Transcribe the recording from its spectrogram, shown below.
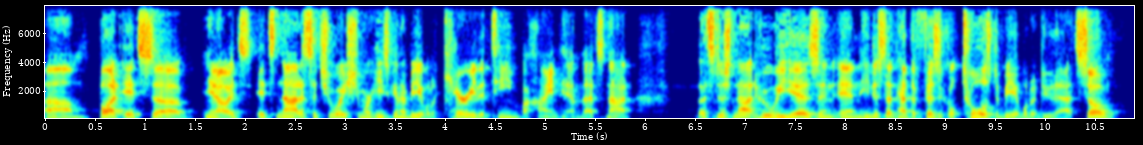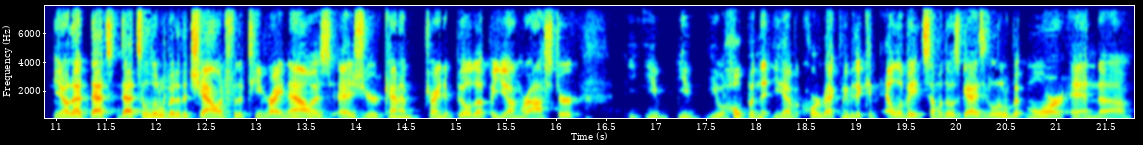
Um, but it's uh, you know it's it's not a situation where he's going to be able to carry the team behind him. That's not that's just not who he is, and and he just doesn't have the physical tools to be able to do that. So you know that that's that's a little bit of the challenge for the team right now as as you're kind of trying to build up a young roster. You you you hoping that you have a quarterback maybe that can elevate some of those guys a little bit more, and um,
